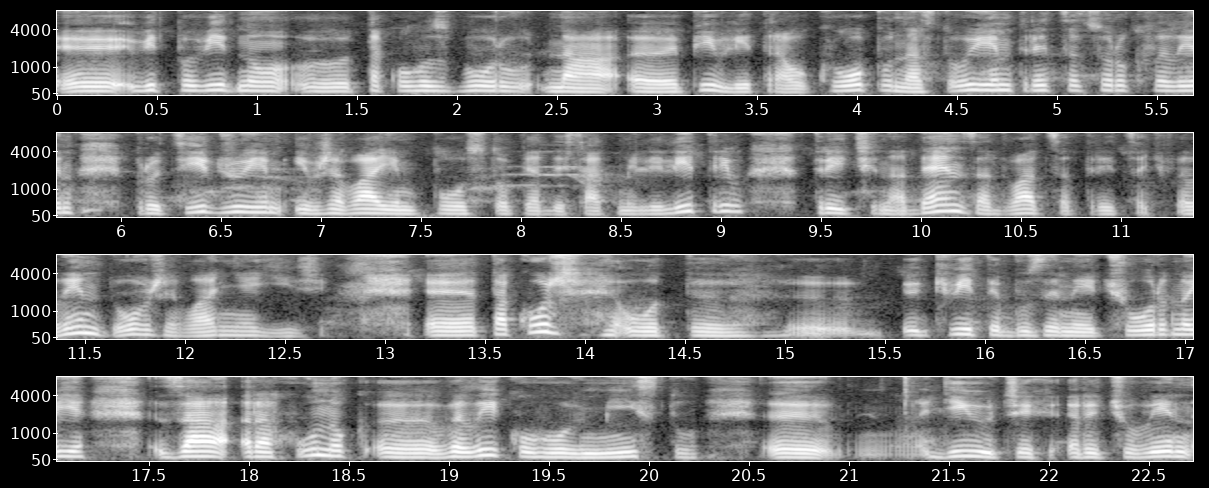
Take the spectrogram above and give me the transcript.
е, відповідно е, такого збору на е, пів літра окропу, настоюємо 30-40 хвилин, проціджуємо і вживаємо по 150 мл тричі на день за 20-30 хвилин до вживання їжі. Також от, квіти бузини чорної за рахунок великого вмісту діючих речовин,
